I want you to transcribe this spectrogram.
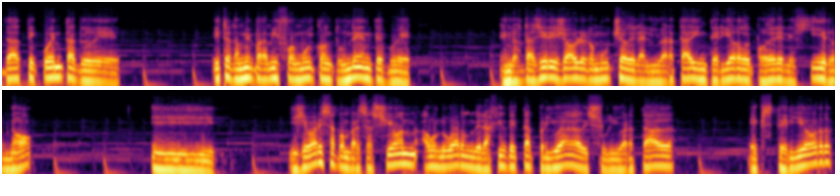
Date cuenta que esto también para mí fue muy contundente, porque en los talleres yo hablo mucho de la libertad interior de poder elegir, ¿no? Y, y llevar esa conversación a un lugar donde la gente está privada de su libertad exterior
